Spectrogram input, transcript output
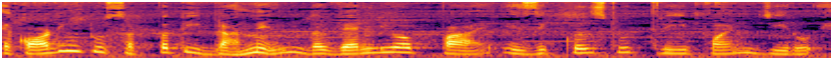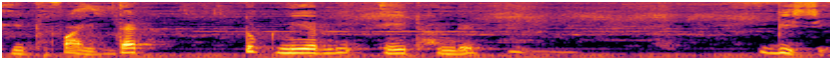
According to Satpati Brahmin, the value of pi is equals to 3.085. That took nearly 800 BC.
